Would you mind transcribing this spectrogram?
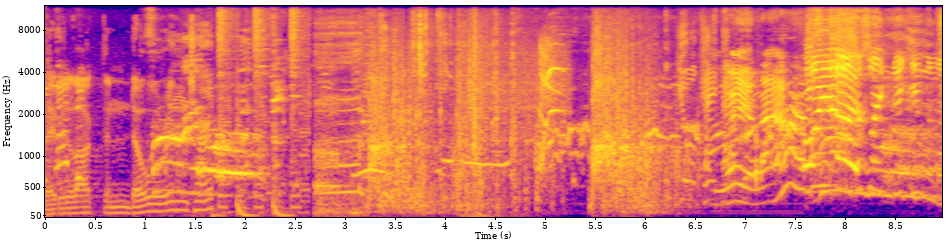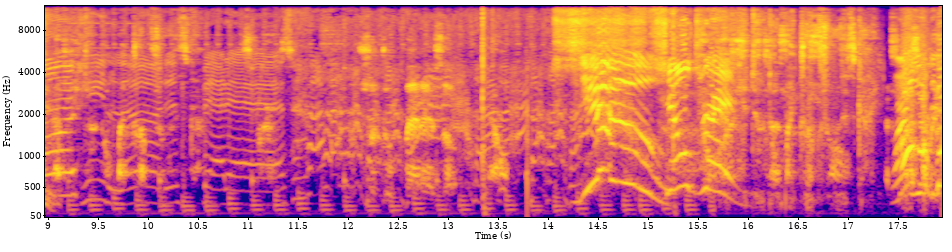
Baby, lock the door and turn. Wait, oh yeah, it's like Nicki Minaj. You! Children! You do not like drugs from this guy. Why don't you go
